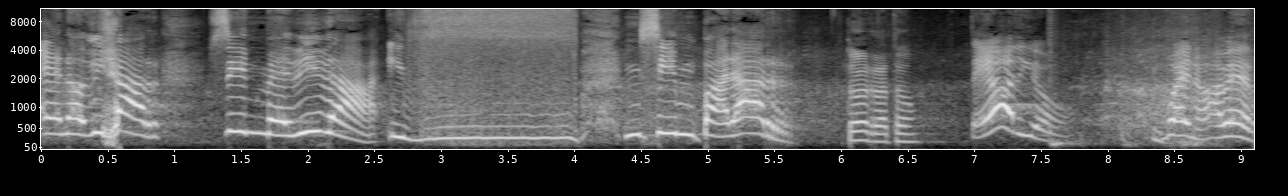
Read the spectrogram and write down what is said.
En odiar sin medida y sin parar. Todo el rato. ¡Te odio! Bueno, a ver.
